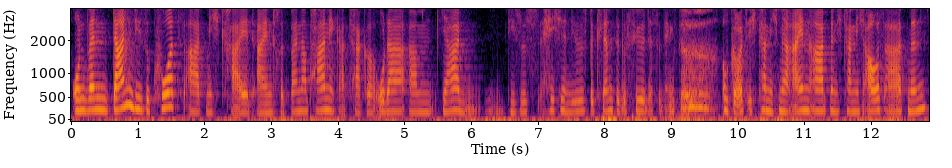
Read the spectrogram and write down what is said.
Und wenn dann diese Kurzatmigkeit eintritt bei einer Panikattacke oder ähm, ja, dieses Hecheln, dieses beklemmte Gefühl, dass du denkst, oh Gott, ich kann nicht mehr einatmen, ich kann nicht ausatmen,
